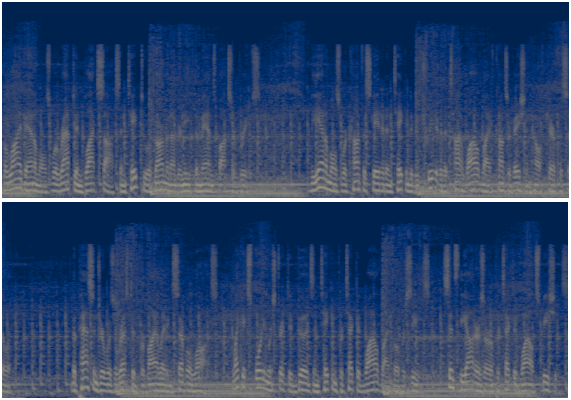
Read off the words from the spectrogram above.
The live animals were wrapped in black socks and taped to a garment underneath the man's boxer briefs. The animals were confiscated and taken to be treated at a Thai Wildlife Conservation Healthcare Facility. The passenger was arrested for violating several laws, like exporting restricted goods and taking protected wildlife overseas, since the otters are a protected wild species.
